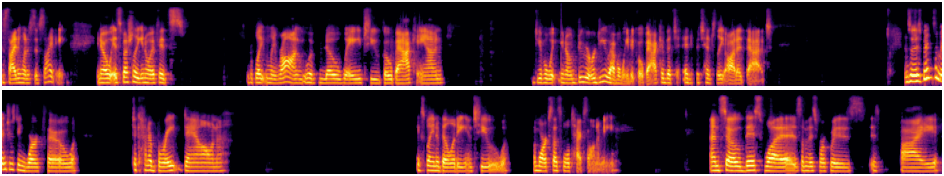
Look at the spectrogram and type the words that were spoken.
deciding what it's deciding? You know, especially, you know, if it's blatantly wrong, you have no way to go back and do you have a way, you know, do or do you have a way to go back and, and potentially audit that? And so there's been some interesting work though to kind of break down explainability into a more accessible taxonomy. And so this was some of this work was is by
